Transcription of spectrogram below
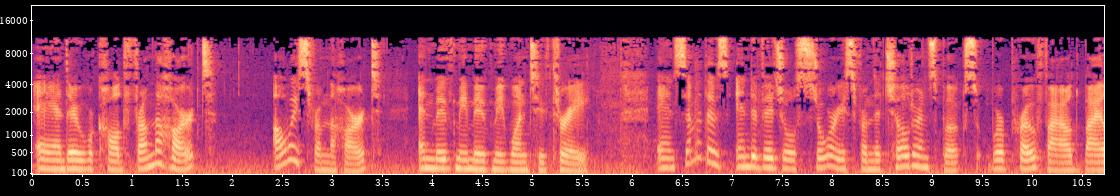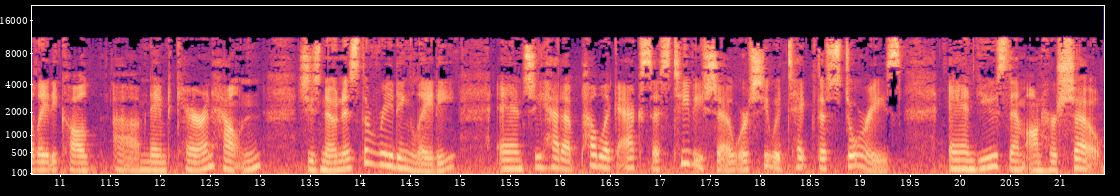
And they were called From the Heart, Always From the Heart, and Move Me, Move Me, One, Two, Three. And some of those individual stories from the children's books were profiled by a lady called um, named Karen Houghton. She's known as the Reading Lady, and she had a public access TV show where she would take the stories and use them on her show.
